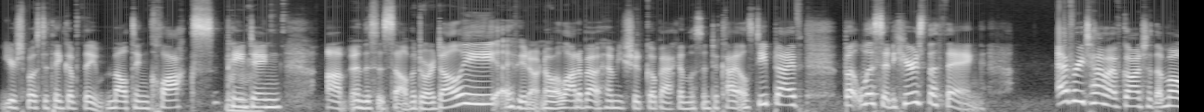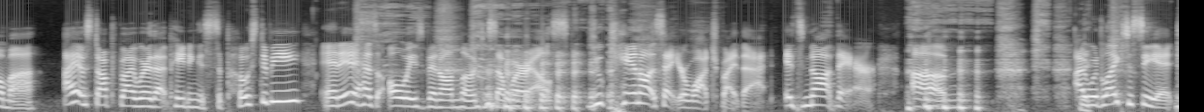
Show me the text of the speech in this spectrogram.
you're supposed to think of the melting clocks painting. Um, and this is Salvador Dali. If you don't know a lot about him, you should go back and listen to Kyle's deep dive. But listen, here's the thing every time I've gone to the MoMA, I have stopped by where that painting is supposed to be, and it has always been on loan to somewhere else. You cannot set your watch by that. It's not there. Um, I would like to see it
